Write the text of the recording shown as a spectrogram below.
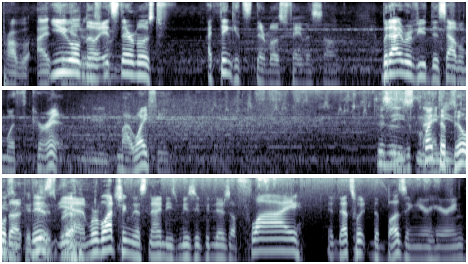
probably. I you will know it's their most. I think it's their most famous song. But I reviewed this album with Corinne, Mhm. my wifey. This is quite the 90s build up. This bro. yeah, and we're watching this '90s music video. There's a fly. That's what the buzzing you're hearing.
